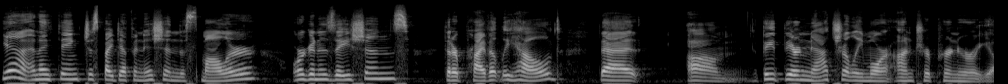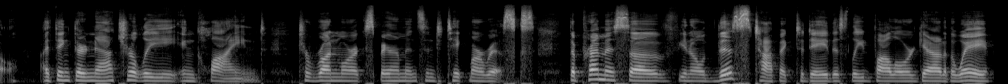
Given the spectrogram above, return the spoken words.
Yeah, and I think just by definition, the smaller organizations that are privately held, that um, they, they're naturally more entrepreneurial. I think they're naturally inclined to run more experiments and to take more risks. The premise of you know this topic today, this lead follow or get out of the way,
